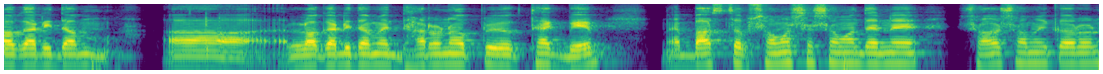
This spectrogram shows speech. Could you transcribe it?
লগারিদম লগারিদমের ধারণা প্রয়োগ থাকবে বাস্তব সমস্যা সমাধানে সহসমীকরণ,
